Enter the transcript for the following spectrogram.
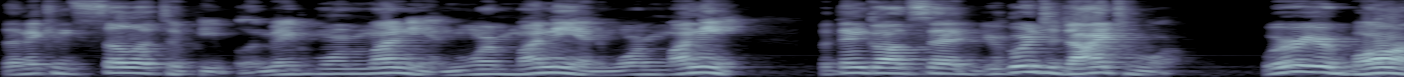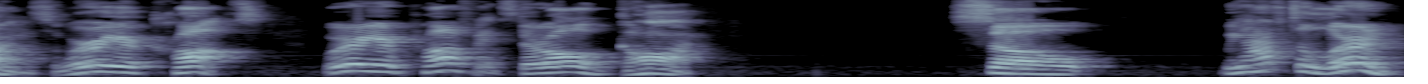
Then I can sell it to people and make more money and more money and more money. But then God said, You're going to die tomorrow. Where are your barns? Where are your crops? Where are your profits? They're all gone. So we have to learn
